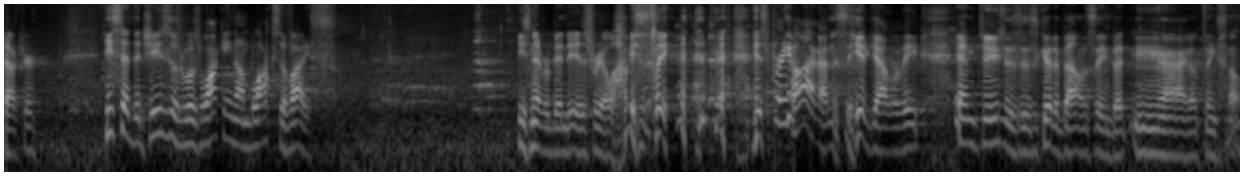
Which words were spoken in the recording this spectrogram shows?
doctor. He said that Jesus was walking on blocks of ice. He's never been to Israel, obviously. it's pretty hot on the Sea of Galilee, and Jesus is good at balancing, but I don't think so.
